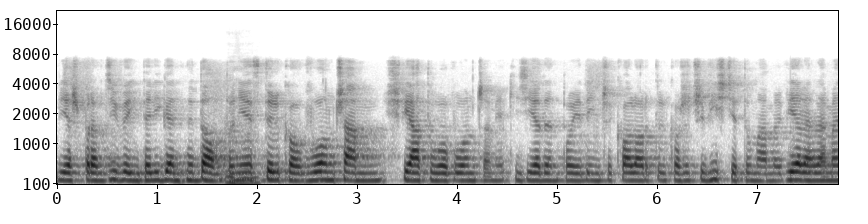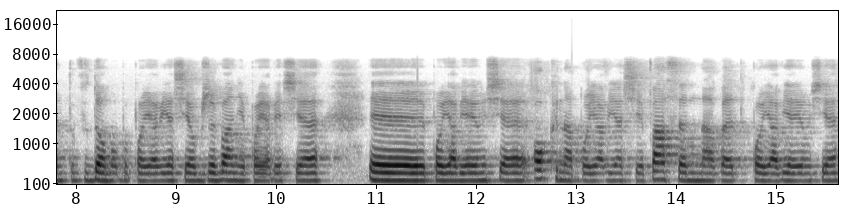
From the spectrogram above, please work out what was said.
wiesz, prawdziwy, inteligentny dom. To mhm. nie jest tylko włączam światło, włączam jakiś jeden pojedynczy kolor, tylko rzeczywiście tu mamy wiele elementów z domu, bo pojawia się ogrzewanie, pojawia się, yy, pojawiają się okna, pojawia się basen nawet, pojawiają się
